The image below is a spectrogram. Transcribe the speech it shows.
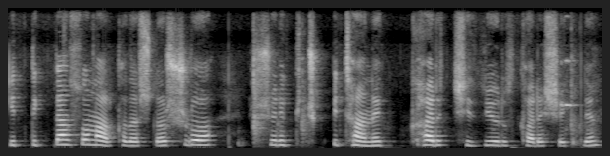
Gittikten sonra arkadaşlar şuraya şöyle küçük bir tane kare çiziyoruz kare şekli.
